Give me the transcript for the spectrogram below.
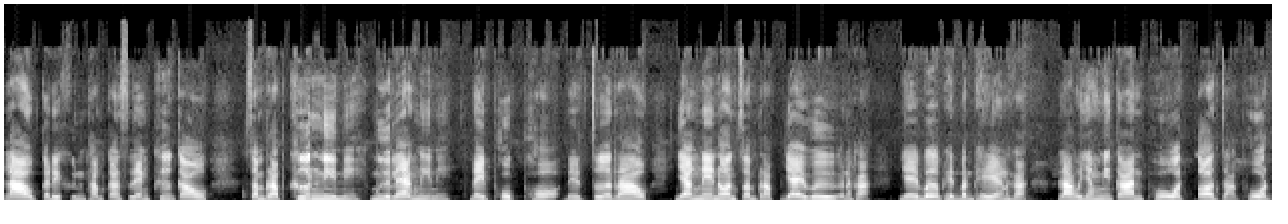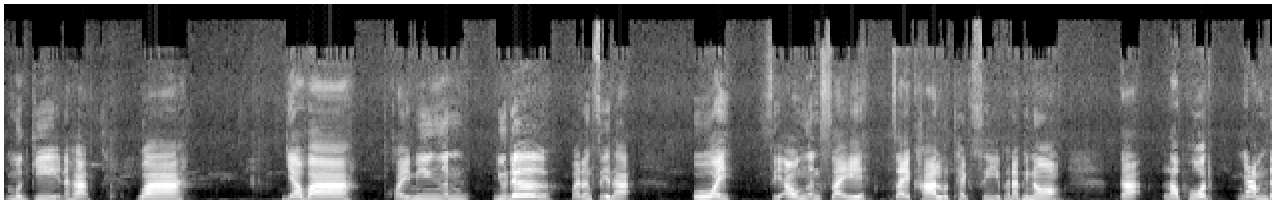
เล่าก็ได้ขึ้นทำการแสดงคือเก่าสำหรับคืนนี้นี่มือแรกนี่นี่ได้พบพ่อได้เจอเล่าอย่างแน่นอนสำหรับยายเวอร์นะคะยายเวอร์เพชรบันเพงนะคะเล่ายังมีการโพสต์ต่อจากโพสต์เมื่อกี้นะคะว่าอย่าว่าข่อยมีเงินอยู่เด้อว่าทั้งสี่ละโอ้ยสิเอาเงินใสใจคารถแท็กซี่พะนะพี่น้องกะ เล่าโพดย่ำใด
